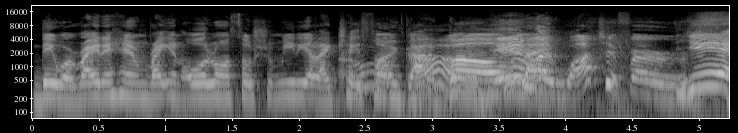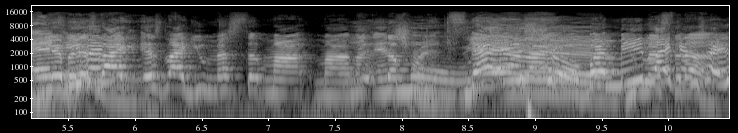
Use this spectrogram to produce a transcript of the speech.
they were writing him, writing all on social media like Trey oh my Songz gotta go. Damn, like, like, watch it first. yeah, and yeah, but it's like it's like you messed up my my, my Yeah, entrance. mood. that is like, true. But me you liking it up. Trey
